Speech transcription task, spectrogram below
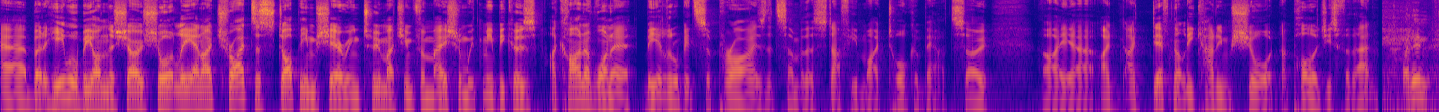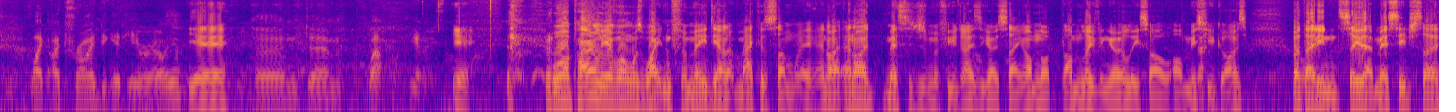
Uh, but he will be on the show shortly, and I tried to stop him sharing too much information with me because I kind of want to be a little bit surprised at some of the stuff he might talk about. So I, uh, I, I definitely cut him short. Apologies for that. I didn't like. I tried to get here earlier, Yeah, and um, well, you know, yeah. well, apparently everyone was waiting for me down at Macca's somewhere, and I and I messaged them a few days ago saying I'm not, I'm leaving early, so I'll, I'll miss you guys. But they didn't see that message, so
